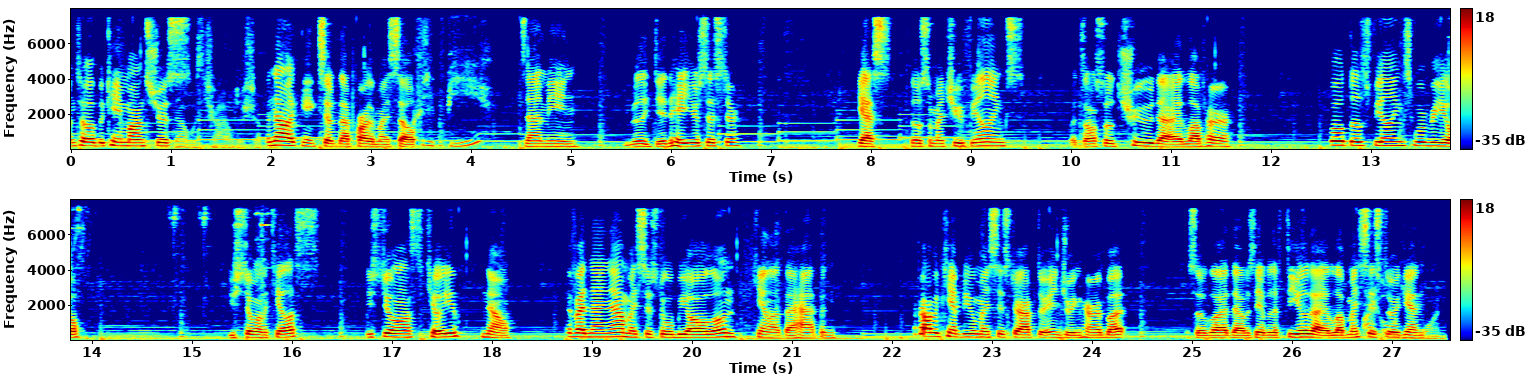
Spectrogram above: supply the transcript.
until it became monstrous. That was childish. But now I can accept that part of myself. Could it be? Does that mean you really did hate your sister? Yes, those are my true feelings. But it's also true that I love her. Both those feelings were real. You still want to kill us? You still want us to kill you? No. If I die now, my sister will be all alone. Can't let that happen. I probably can't be with my sister after injuring her, but I'm so glad that I was able to feel that I love my sister I owe you again. one.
